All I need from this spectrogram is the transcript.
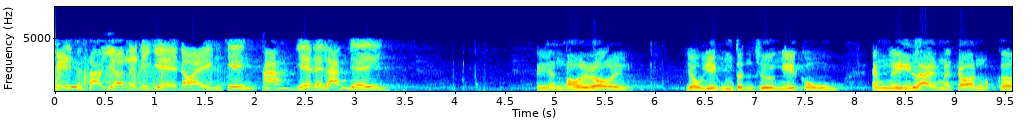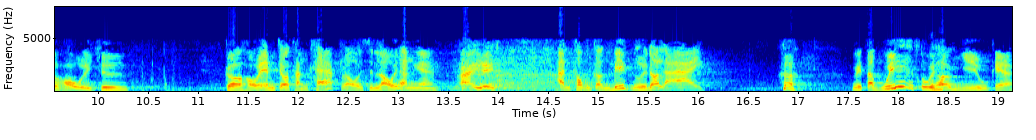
nghĩ sao giờ này đi về đòi làm chi? Hả? Về đây làm gì? Thì anh nói rồi. Dầu gì cũng tình xưa nghĩa cũ. Em nghĩ lại mà cho anh một cơ hội chứ. Cơ hội em cho thằng khác rồi. Xin lỗi anh nha. Ai vậy? Anh không cần biết người đó là ai. Người ta quý tôi hơn nhiều kìa.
